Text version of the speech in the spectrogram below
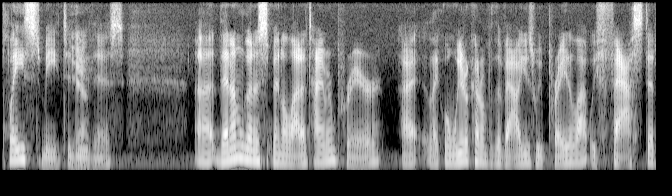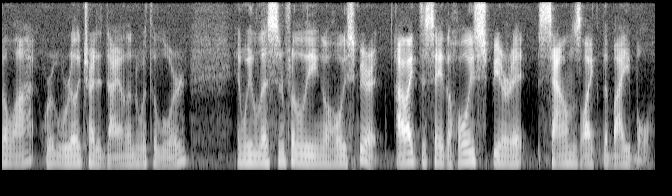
placed me to Yeah. do this, uh, then I'm going to spend a lot of time in prayer. I, like when we were coming up with the values, we prayed a lot, we fasted a lot, we really tried to dial in with the Lord, and we listen for the leading of the Holy Spirit. I like to say the Holy Spirit sounds like the Bible.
